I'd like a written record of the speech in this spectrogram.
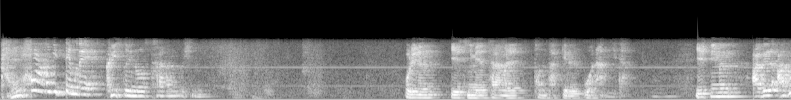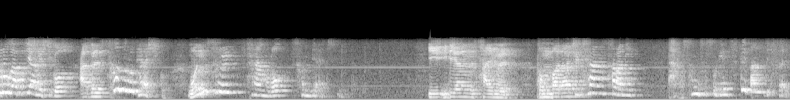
달을 해야 하기 때문에 그리스도인으로 살아가는 것입니다. 우리는 예수님의 사랑을 본받기를 원합니다. 예수님은 악을 악으로 갚지 않으시고 악을 선으로 대하시고 원수를 사랑으로 선대하였습니다. 이 위대한 삶을 본받아 실천하는 사람이 바로 성서 속의 스테반 집사예요.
